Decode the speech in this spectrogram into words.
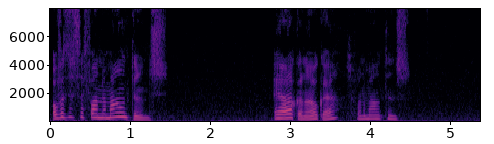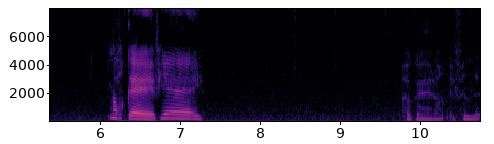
Of het is de van de mountains. Ja, dat kan ook, hè. Van de mountains. Nog een cave, yay. Oké, dan. Ik vind dit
